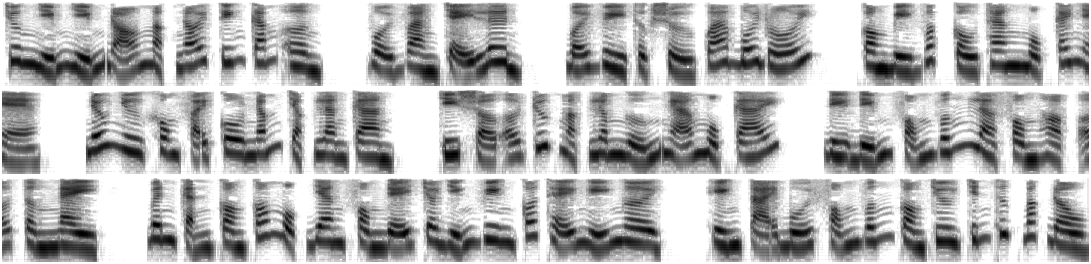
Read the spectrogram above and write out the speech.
chương nhiễm nhiễm đỏ mặt nói tiếng cảm ơn, vội vàng chạy lên, bởi vì thực sự quá bối rối, còn bị vấp cầu thang một cái nhẹ, nếu như không phải cô nắm chặt lan can, chỉ sợ ở trước mặt Lâm Ngưỡng ngã một cái địa điểm phỏng vấn là phòng họp ở tầng này, bên cạnh còn có một gian phòng để cho diễn viên có thể nghỉ ngơi, hiện tại buổi phỏng vấn còn chưa chính thức bắt đầu,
